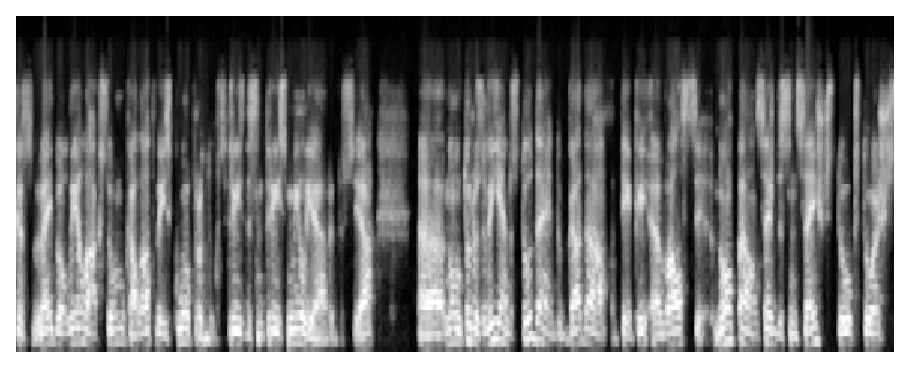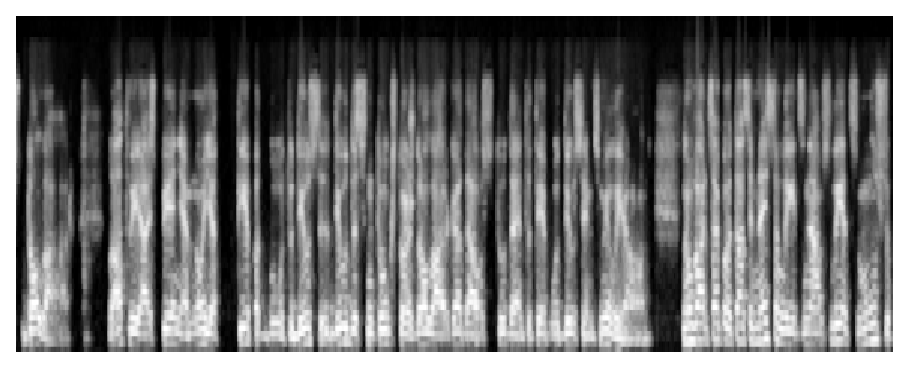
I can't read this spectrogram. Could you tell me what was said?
kas veido lielāku summu kā Latvijas koprodukts - 33 miljārdus. Ja? Uh, nu, tur uz vienu studentu gadā tiek uh, valsts nopelna 66 tūkstošus dolāru. Latvijā es pieņemu, nu, ja tie pat būtu 20 tūkstoši dolāru gadā uz studentu, tie būtu 200 miljoni. Nu, Vārds sakot, tās ir nesalīdzināmas lietas mūsu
